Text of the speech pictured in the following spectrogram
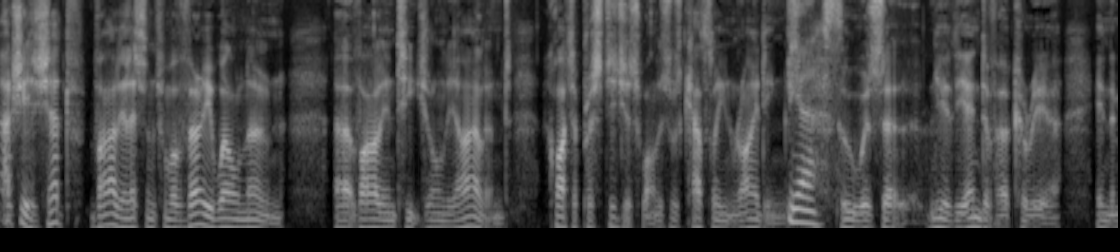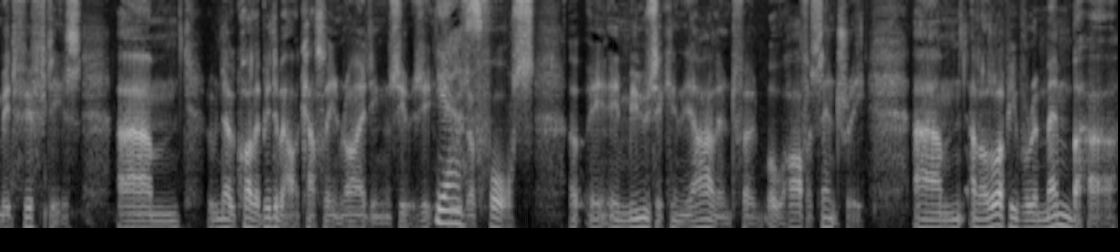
actually, she had violin lessons from a very well known uh, violin teacher on the island. Quite a prestigious one. This was Kathleen Ridings Yes. who was uh, near the end of her career in the mid 50s. Um, we know quite a bit about Kathleen Ridings. She, she, she was a force uh, in, in music in the island for oh, half a century. Um, and a lot of people remember her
